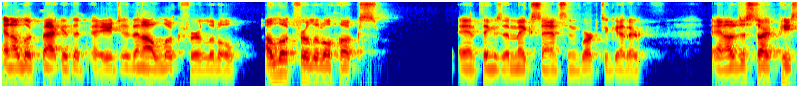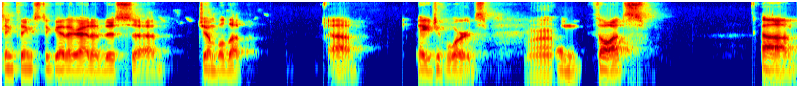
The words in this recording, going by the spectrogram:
and I'll look back at that page, and then I'll look for little I'll look for little hooks and things that make sense and work together, and I'll just start piecing things together out of this uh, jumbled up uh, page of words Wow. and thoughts. Um,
